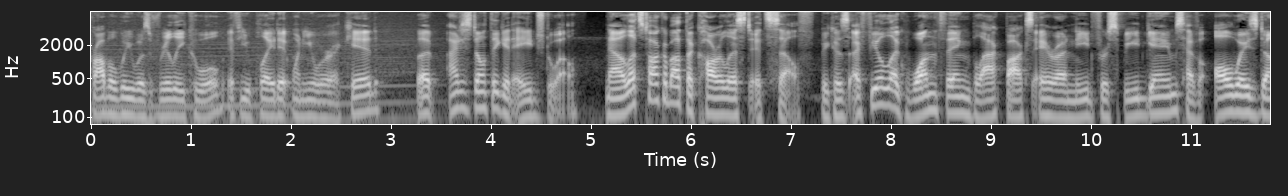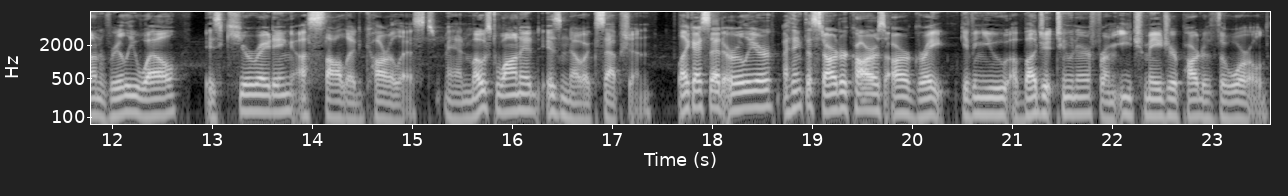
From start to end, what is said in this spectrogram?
probably was really cool if you played it when you were a kid, but I just don't think it aged well. Now let's talk about the car list itself, because I feel like one thing Black Box era Need for Speed games have always done really well is curating a solid car list, and Most Wanted is no exception. Like I said earlier, I think the starter cars are great, giving you a budget tuner from each major part of the world.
